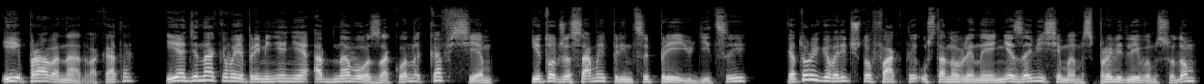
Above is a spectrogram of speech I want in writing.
и право на адвоката, и одинаковое применение одного закона ко всем, и тот же самый принцип преюдиции, который говорит, что факты, установленные независимым справедливым судом,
